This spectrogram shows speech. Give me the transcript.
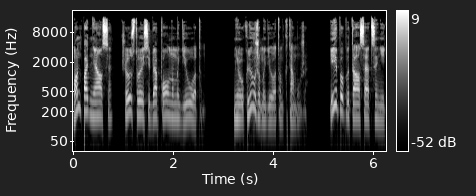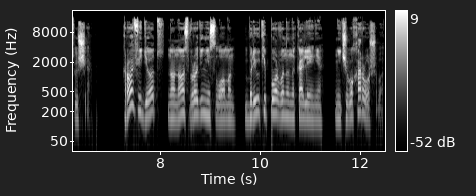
Он поднялся, чувствуя себя полным идиотом, неуклюжим идиотом к тому же, и попытался оценить ущерб. Кровь идет, но нос вроде не сломан, брюки порваны на колене, ничего хорошего.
